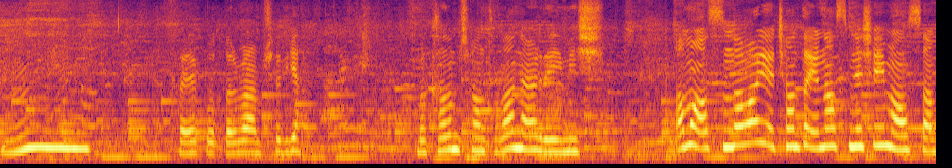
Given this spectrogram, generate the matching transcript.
Hmm. Kayak botları varmış. Hadi gel. Bakalım çantalar neredeymiş. Ama aslında var ya çanta yerine aslında şey mi alsam?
